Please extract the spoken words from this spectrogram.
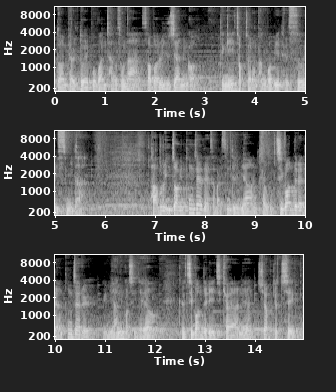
또한 별도의 보관 장소나 서버를 유지하는 것 등이 적절한 방법이 될 수 있습니다. 다음으로 인적인 통제에 대해서 말씀드리면 결국 직원들에 대한 통제를 의미하는 것인데요. 그 직원들이 지켜야 하는 취업 규칙,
